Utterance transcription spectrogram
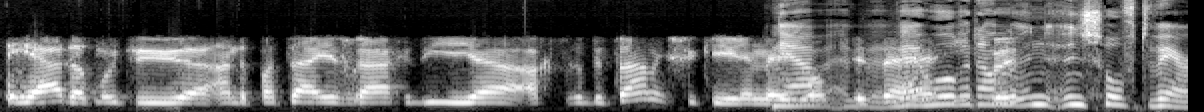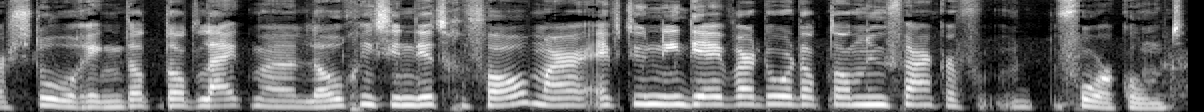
Ja, dat moet u uh, aan de partijen vragen die uh, achter het betalingsverkeer in Nederland ja, zitten. Wij horen dan een, een software-storing. Dat, dat lijkt me logisch in dit geval. Maar heeft u een idee waardoor dat dan nu vaker voorkomt?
